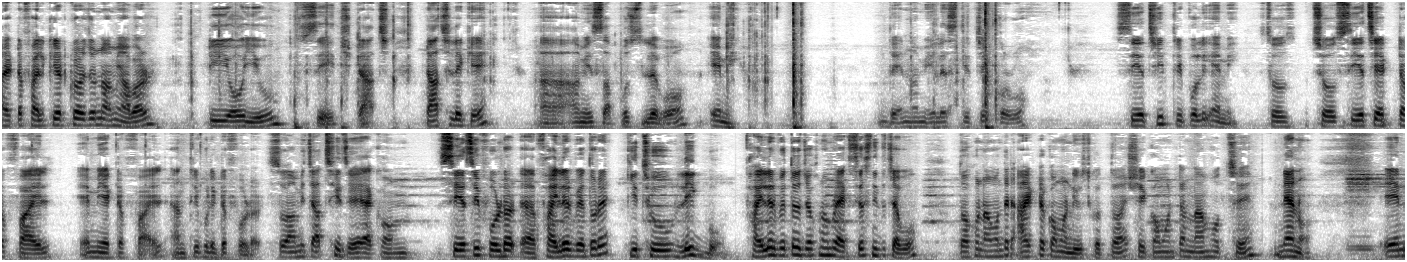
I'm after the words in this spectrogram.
আরেকটা ফাইল ক্রিয়েট করার জন্য আমি আবার T O U CH touch touch লিখে আমি সাপোজ নেব এমই দেন আমি এলএস দিয়ে চেক করব। সিএচই ত্রিপলি এমই সো সো সিএচই একটা ফাইল এমই একটা ফাইল অ্যান্ড ত্রিপলি একটা ফোল্ডার সো আমি চাচ্ছি যে এখন সিএসসি ফোল্ডার ফাইলের ভেতরে কিছু লিখব। ফাইলের ভেতরে যখন আমরা অ্যাক্সেস নিতে চাবো তখন আমাদের আরেকটা কমান্ড ইউজ করতে হয়। সেই কমান্ডটার নাম হচ্ছে nano. N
